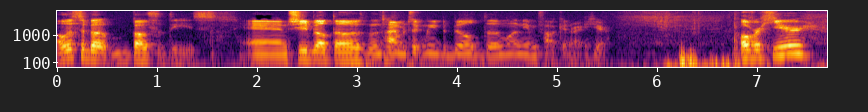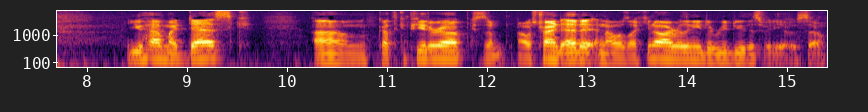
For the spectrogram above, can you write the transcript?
Alyssa built both of these, and she built those in the time it took me to build the Millennium Falcon right here. Over here, you have my desk. Um, got the computer up because I was trying to edit, and I was like, you know, I really need to redo this video. So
